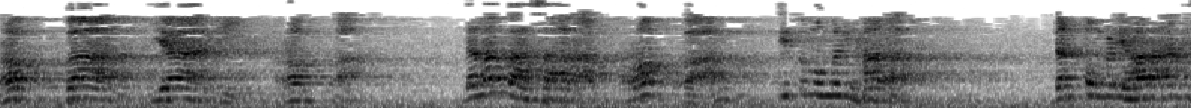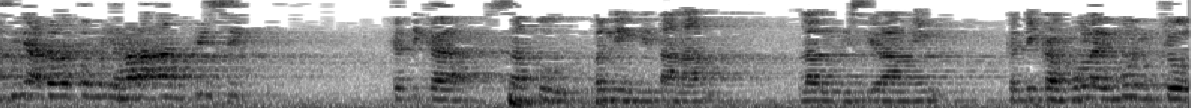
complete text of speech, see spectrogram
robba yani robba. Dalam bahasa Arab, robba itu memelihara. Dan pemeliharaan di sini adalah pemeliharaan fisik. Ketika satu benih ditanam, lalu disirami ketika mulai muncul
